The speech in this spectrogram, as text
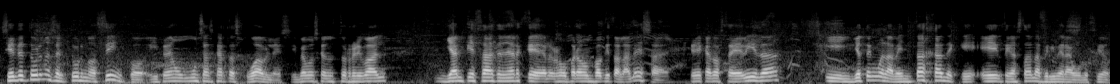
Siguiente turno es el turno 5 y tenemos muchas cartas jugables. Y vemos que nuestro rival ya empieza a tener que recuperar un poquito la mesa. Tiene 14 de vida, y yo tengo la ventaja de que he gastado la primera evolución.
